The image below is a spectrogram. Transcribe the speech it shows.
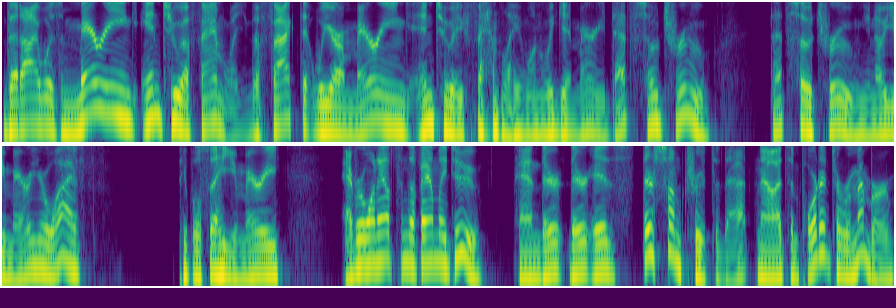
That I was marrying into a family. The fact that we are marrying into a family when we get married, that's so true. That's so true. You know, you marry your wife. People say you marry everyone else in the family too. And there there is there's some truth to that. Now, it's important to remember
